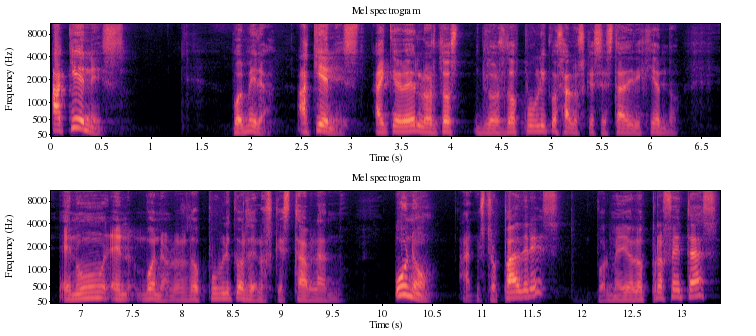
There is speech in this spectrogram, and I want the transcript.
¿A quiénes? Pues mira, ¿a quiénes? Hay que ver los dos, los dos públicos a los que se está dirigiendo. En un, bueno, los dos públicos de los que está hablando. Uno a nuestros padres, por medio de los profetas,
